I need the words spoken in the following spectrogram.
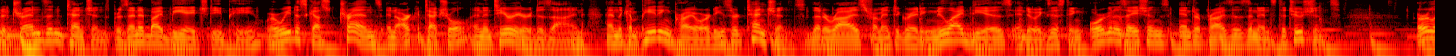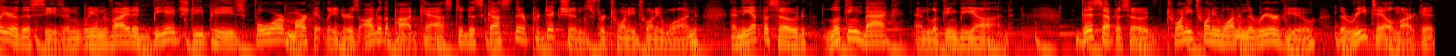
To Trends and Tensions, presented by BHDP, where we discuss trends in architectural and interior design and the competing priorities or tensions that arise from integrating new ideas into existing organizations, enterprises, and institutions. Earlier this season, we invited BHDP's four market leaders onto the podcast to discuss their predictions for 2021 and the episode Looking Back and Looking Beyond. This episode, 2021 in the Rear View, the retail market,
